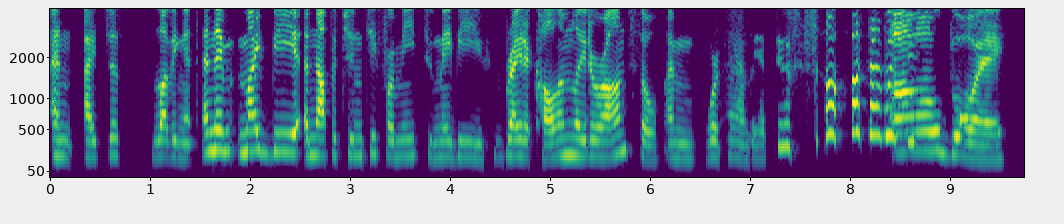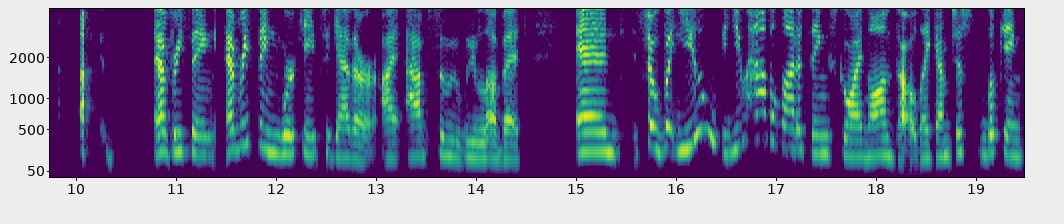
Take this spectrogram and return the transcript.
And I just loving it. And there might be an opportunity for me to maybe write a column later on. So I'm working on that too. So that would Oh be- boy. everything, everything working together. I absolutely love it. And so, but you, you have a lot of things going on though. Like I'm just looking,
